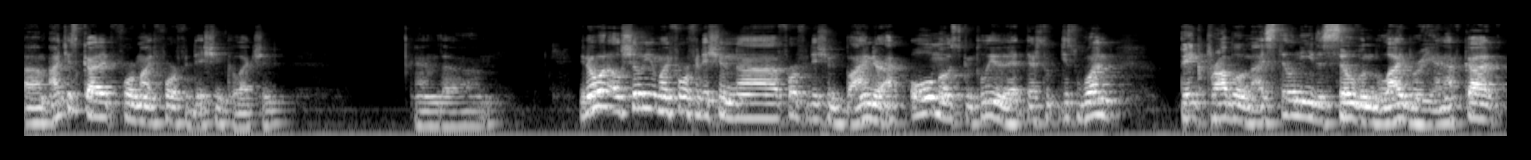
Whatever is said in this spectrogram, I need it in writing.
um, I just got it for my fourth edition collection. And um, you know what? I'll show you my fourth edition uh, fourth edition binder. I've almost completed it. There's just one big problem. I still need a Sylvan library, and I've got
